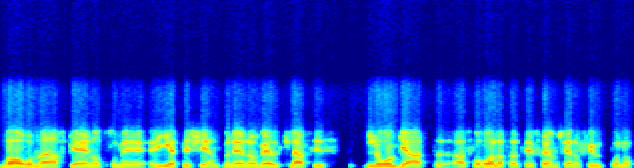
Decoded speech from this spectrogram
varumärke är något som är, är jättekänt, men det är en väldigt klassisk logga att, att förhålla sig till främst genom fotboll och,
